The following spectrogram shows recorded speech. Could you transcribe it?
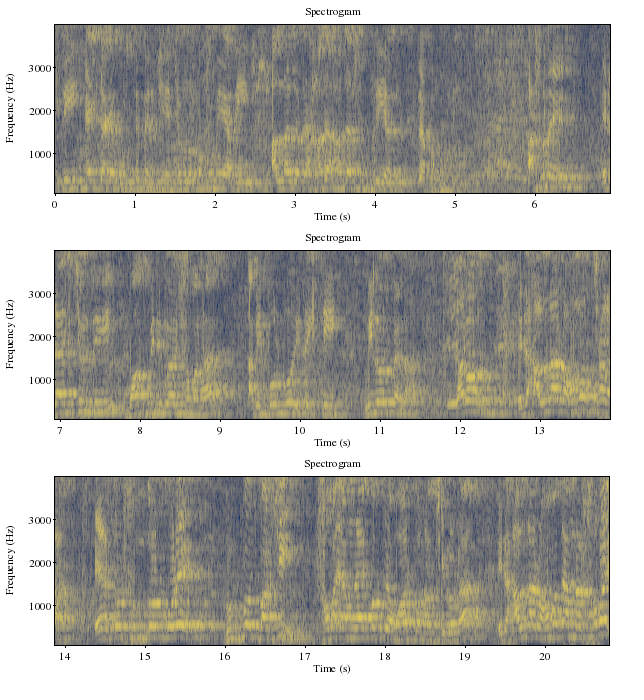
একটি এক জায়গায় বসতে পেরেছি, এর জন্য প্রথমে আমি আল্লাহর কাছে হাজার হাজার শুক্রিয়া জ্ঞাপন করি। আসলে এটা অ্যাকচুয়ালি মত বিনিময় সভা না, আমি বলব এটা একটি মিলন মেলা। কারণ এটা আল্লাহর রহমত ছাড়া এত সুন্দর করে রূপগঞ্জবাসী সবাই আমরা একত্রে হওয়ার কথা ছিল না। এটা আল্লাহর রহমতে আমরা সবাই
